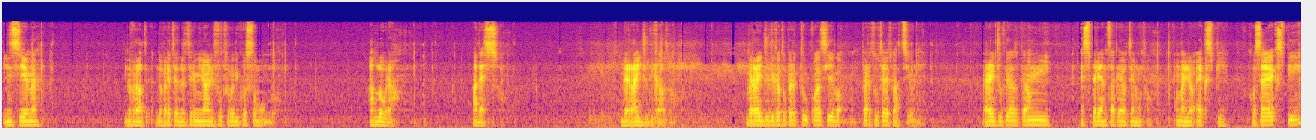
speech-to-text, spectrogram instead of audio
Insieme dovrate, dovrete determinare il futuro di questo mondo. Allora, adesso, verrai giudicato. Verrai giudicato per, tu, qualsiasi, per tutte le tue azioni. Verrai giudicato per ogni esperienza che hai ottenuto. O meglio, XP. Cos'è XP?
